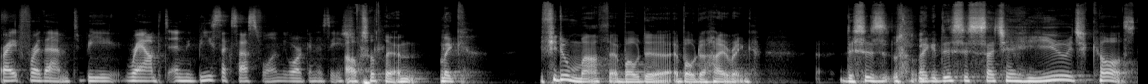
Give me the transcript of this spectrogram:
right? For them to be ramped and be successful in the organization. absolutely. And like if you do math about the about the hiring this is like this is such a huge cost.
